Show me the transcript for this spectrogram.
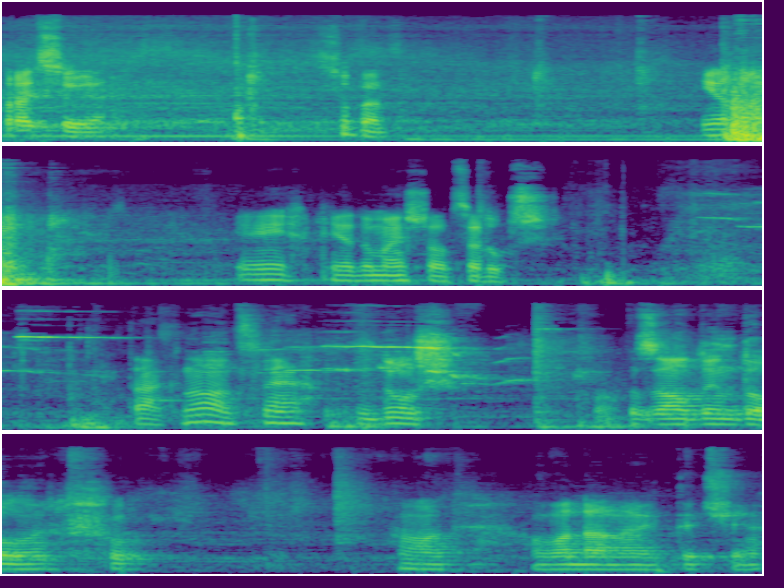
Працює. Супер. І одно. І я думаю, що це душ. Так, ну а це душ за один долар. Фу. От, вода навіть тече.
